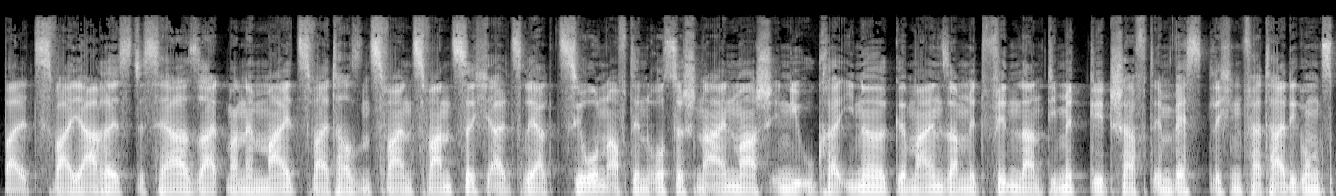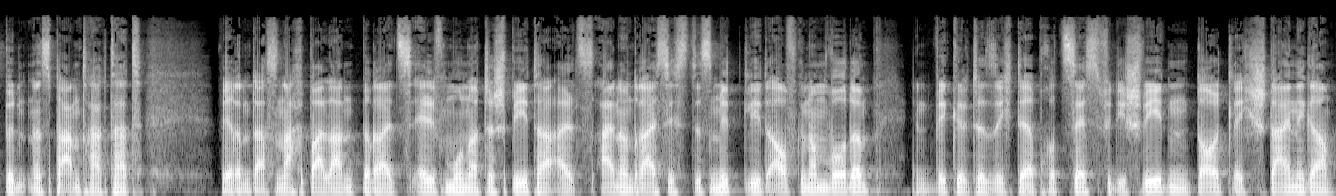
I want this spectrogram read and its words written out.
Bald zwei Jahre ist es her, seit man im Mai 2022 als Reaktion auf den russischen Einmarsch in die Ukraine gemeinsam mit Finnland die Mitgliedschaft im westlichen Verteidigungsbündnis beantragt hat. Während das Nachbarland bereits elf Monate später als 31. Mitglied aufgenommen wurde, entwickelte sich der Prozess für die Schweden deutlich steiniger.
